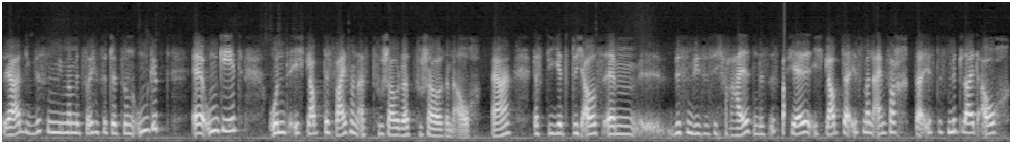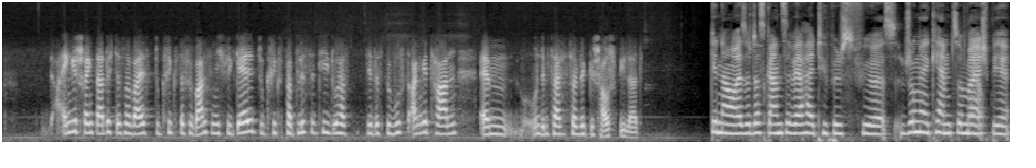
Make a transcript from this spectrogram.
ja, die wissen, wie man mit solchen Situationen umgibt, äh, umgeht. Und ich glaube, das weiß man als Zuschauer oder Zuschauerin auch, ja, dass die jetzt durchaus ähm, äh, wissen, wie sie sich verhalten. Das ist speziell. Ich glaube, da ist man einfach, da ist das Mitleid auch eingeschränkt dadurch, dass man weiß, du kriegst dafür wahnsinnig viel Geld, du kriegst Publicity, du hast dir das bewusst angetan ähm, und im Zweifelsfall wird geschauspielert. Genau, also das Ganze wäre halt typisch fürs Dschungelcamp zum Beispiel.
